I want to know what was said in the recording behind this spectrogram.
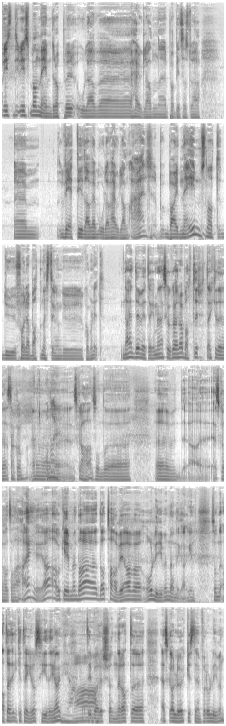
Hvis, hvis man name-dropper Olav eh, Haugland eh, på pizzastua um, Vet de da hvem Olav Haugland er, by name, sånn at du får rabatt neste gang du kommer dit? Nei, det vet jeg ikke, men jeg skal ikke ha rabatter. Det er ikke det det er snakk om. Uh, nei. jeg skal ha en sånn ja, Jeg skal ha sånn Hei, ja, ok, men da, da tar vi av eh, oliven denne gangen. Sånn at jeg ikke trenger å si det engang. Ja. At de bare skjønner at eh, jeg skal ha løk istedenfor oliven.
